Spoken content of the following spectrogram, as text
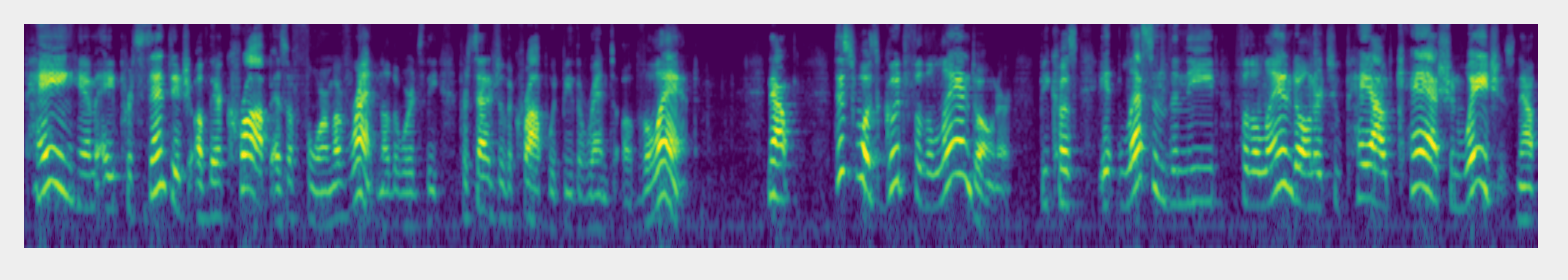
paying him a percentage of their crop as a form of rent. In other words, the percentage of the crop would be the rent of the land. Now, this was good for the landowner because it lessened the need for the landowner to pay out cash and wages. Now,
